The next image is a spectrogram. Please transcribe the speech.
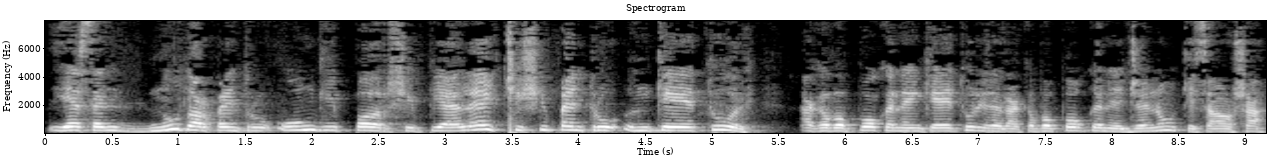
este nu doar pentru unghii, păr și piele, ci și pentru încheieturi. Dacă vă pocăne încheieturile, dacă vă pocăne genunchii sau așa,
